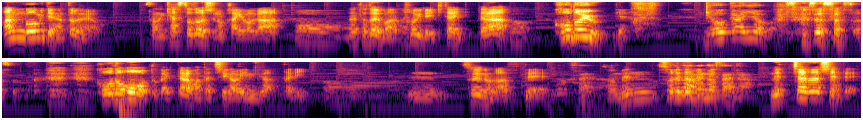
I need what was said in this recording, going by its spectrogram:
暗号みたいになっとるのよ。そのキャスト同士の会話が、例えばトイレ行きたいって言ったら、うんコード U! みたいな。業界用語。そうそうそうそう。コード O とか言ったらまた違う意味があったり、あうん、そういうのがあっーめてん、どくさいな。そうめん、それがめんどくさいな。めっちゃあるらしいんやで。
